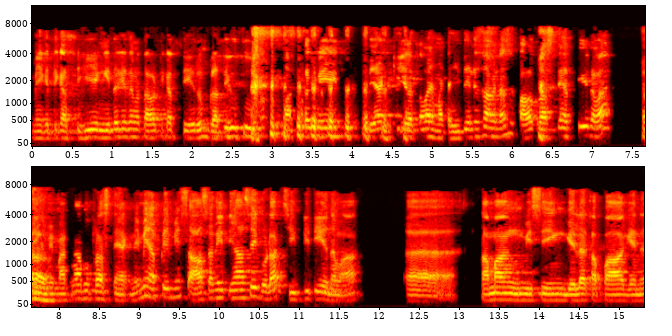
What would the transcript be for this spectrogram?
මේක ටිකක් සිහියෙන් ඉඳගෙනම තව ටිකක් තේරුම් ගත යුතු මට්ටමේ දෙයක් කියලා තමයි මට හිතෙන්නේ ස්වාමීන් තව ප්‍රශ්නයක් තියෙනවා. මේ මට ආපු ප්‍රශ්නයක් නෙමෙයි අපේ මේ ශාසන ඉතිහාසයේ ගොඩක් සිද්ධි තියෙනවා. තමන් විසින් ගෙල කපාගෙන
